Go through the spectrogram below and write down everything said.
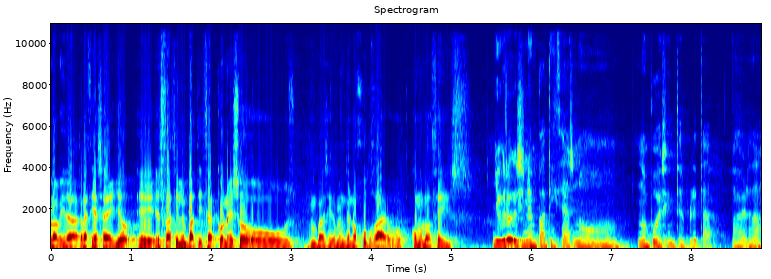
la vida gracias a ello, eh, ¿es fácil empatizar con eso o básicamente no juzgar o cómo lo hacéis? Yo creo que si no empatizas no, no puedes interpretar, la verdad.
